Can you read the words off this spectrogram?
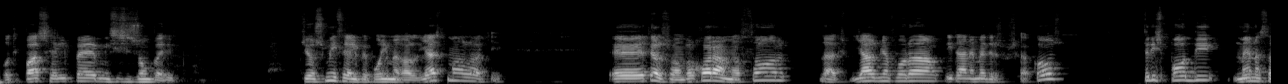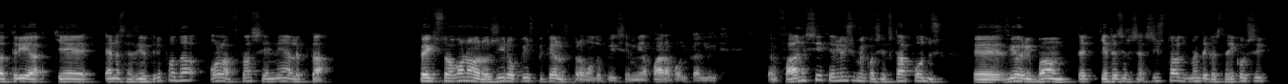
ο τυπάς έλειπε μισή σεζόν περίπου. Και ο Σμιθ έλειπε πολύ μεγάλο διάστημα, αλλά OK. Okay. Ε, Τέλος πάντων, προχωράμε. Ο Θόρ, εντάξει, για άλλη μια φορά ήταν μέτριος προς κακός. Τρεις πόντοι με ένα στα τρία και ένα στα δύο τρίποντα, όλα αυτά σε 9 λεπτά. Παίκτης του αγώνα ο Ροζίρο, ο οποίος επιτέλους πραγματοποίησε μια πάρα πολύ καλή εμφάνιση. Τελείωσε με 27 πόντους, 2 ε, rebound και 4 assists. σουτάροντας με 11 στα 20,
